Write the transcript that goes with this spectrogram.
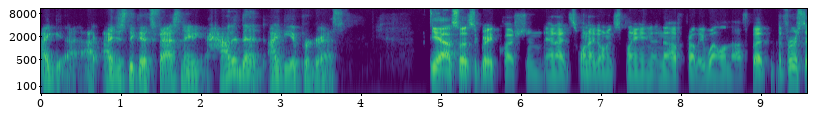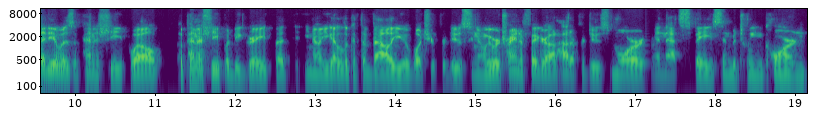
I, I just think that's fascinating. How did that idea progress? Yeah, so it's a great question. And it's one I don't explain enough, probably well enough. But the first idea was a pen of sheep. Well, a pen of sheep would be great, but you know, you got to look at the value of what you're producing. And we were trying to figure out how to produce more in that space in between corn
